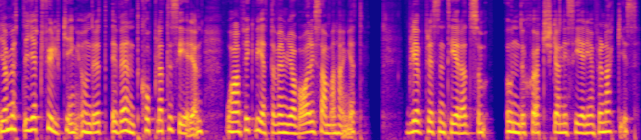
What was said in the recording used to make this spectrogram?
Jag mötte Gert Fylking under ett event kopplat till serien och han fick veta vem jag var i sammanhanget. Blev presenterad som undersköterskan i serien från Nackis.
